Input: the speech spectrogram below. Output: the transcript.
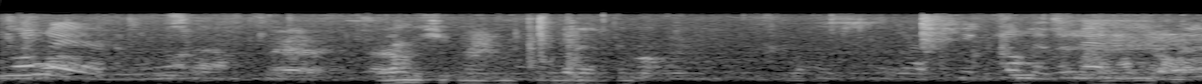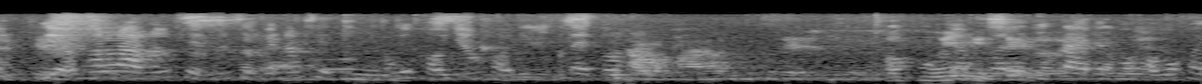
โอ้ยเอ็กซ์พอร์ตมันก็เลยอะต้องคิดมันไม่ได้ตั้งอยากคิดลงให้มันแรงเดี๋ยวถ้าลาน้ำเสร็จมันสิเป็นน้ำเสร็จถนนที่เขาย่างเขาดีแต่ตัวเขาเขาคงไม่มีเส้นอกแต่แต่พอเขาบอกใคร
